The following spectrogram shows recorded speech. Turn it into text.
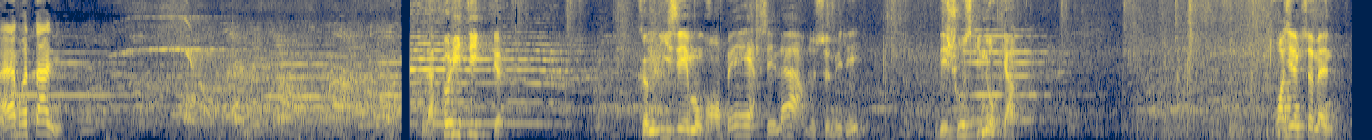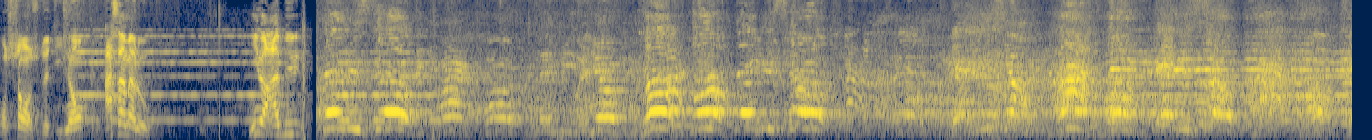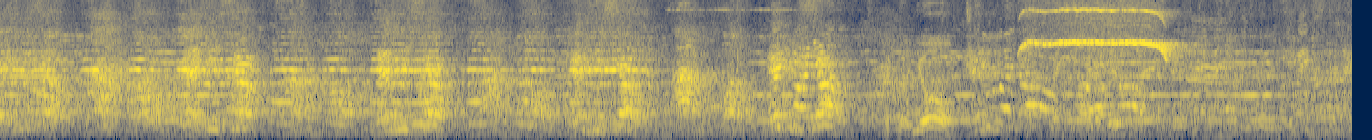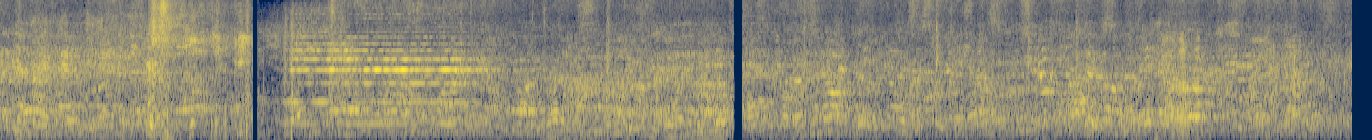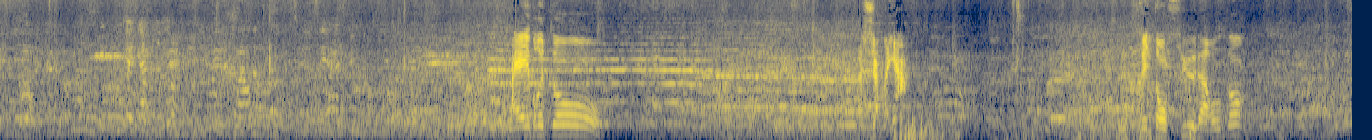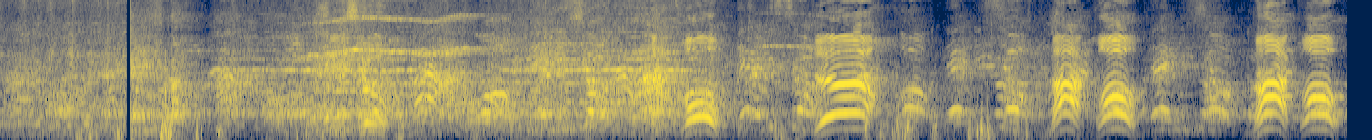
à la Bretagne? La politique. Comme disait mon grand-père, c'est l'art de se mêler des choses qui nous regardent. Troisième semaine, on change de Dinan à Saint-Malo. Ni Marabu. Le pognon. Allez Breton. Lâche rien. Le prétentieux, l'arrogant. Sélection Macron. Dehors. Macron. Macron.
